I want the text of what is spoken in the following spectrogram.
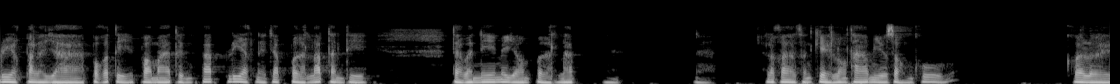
เรียกภรรยาปกติพอมาถึงปั๊บเรียกเนี่ยจะเปิดรับทันที แต่วันนี้ไม่ยอมเปิดรับ แล้วก็สังเกตรองเท้ามีอยู่สองคู่ ก็เลย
